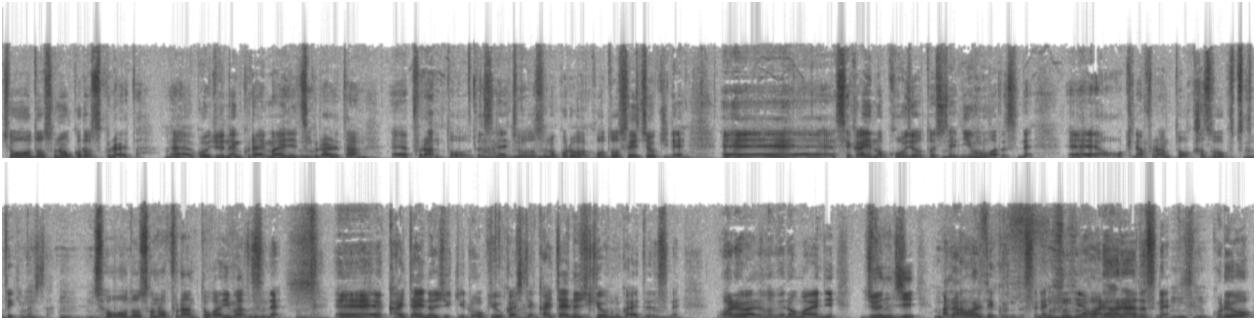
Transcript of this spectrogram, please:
ちょうどその頃作られた、うん、えー、50年くらい前に作られた、うんうん、えー、プラントですね、ちょうどその頃は高度成長期で、うん、えー、世界の工場として日本はですね、えー、大きなプラントを数多く作ってきました、ちょうどそのプラントが今ですね、えー、解体の時期老朽化して解体の時期を迎えてですね、我々の目の前に順次現れてくるんですね。いや我々はですね、これを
